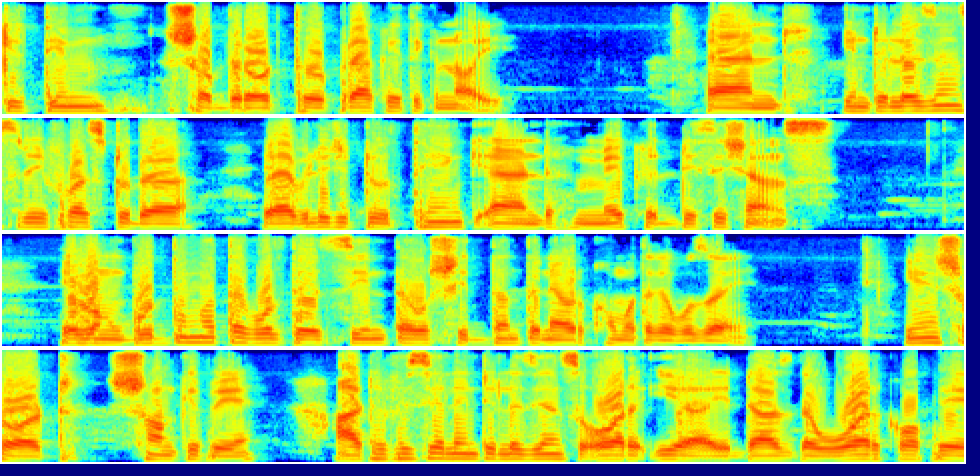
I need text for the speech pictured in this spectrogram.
কৃত্রিম শব্দের অর্থ প্রাকৃতিক নয়। And intelligence refers to the ability to think and make decisions এবং বুদ্ধিমত্তা বলতে চিন্তা ও সিদ্ধান্ত নেওয়ার ক্ষমতাকে বোঝায়। ইন শর্ট সংক্ষেপে artificial intelligence or AI does the work of a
